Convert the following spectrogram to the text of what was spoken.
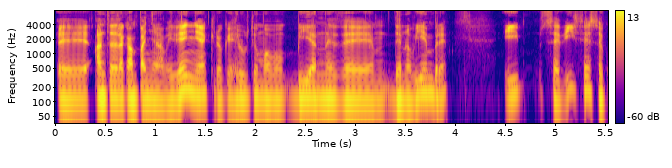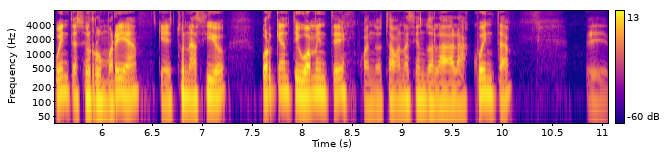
eh, antes de la campaña navideña, creo que es el último viernes de, noviembre, y se dice, se cuenta, se rumorea que esto nació porque antiguamente, cuando estaban haciendo las cuentas, eh,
